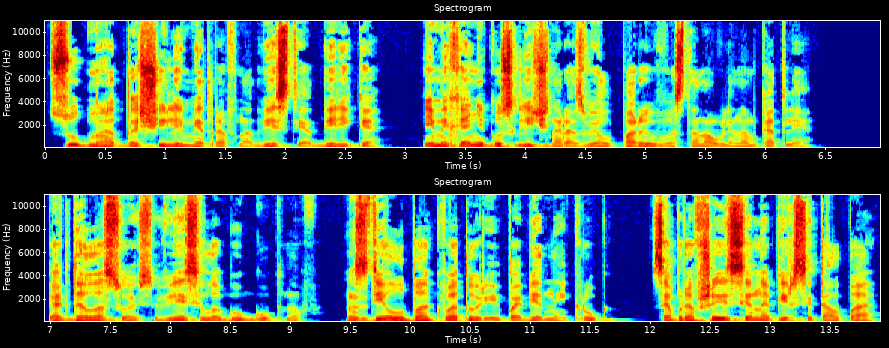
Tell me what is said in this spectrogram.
Судно оттащили метров на 200 от берега, и механикус лично развел пары в восстановленном котле. Когда лосось, весело гугукнув, сделал по акватории победный круг, собравшаяся на пирсе толпа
